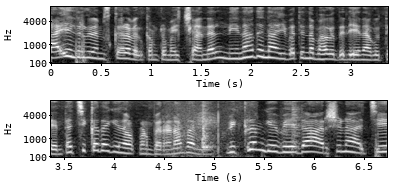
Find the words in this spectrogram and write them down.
Hi ಎಲ್ರಿಗೂ ನಮಸ್ಕಾರ. Welcome to my channel ನಿನಾದಿನ ಇವತ್ತಿನ ಭಾಗದಲ್ಲಿ ಏನಾಗುತ್ತೆ ಅಂತ ಚಿಕ್ಕದಾಗಿ ನೋಡ್ಕೊಂಡು ಬರೋಣ. ಬನ್ನಿ. ವಿಕ್ರಮ್ಗೆ ವೇದ ಅರ್ಶಿನ ಹಚ್ಚಿ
